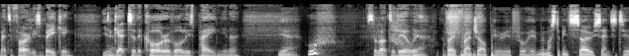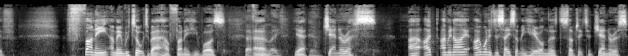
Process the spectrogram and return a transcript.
metaphorically speaking, Yeah. to get to the core of all his pain. You know, Yeah. it's a lot to deal with. Yeah, a very fragile period for him. He must have been so sensitive. Funny. I mean, we talked about how funny he was. Um, Definitely. yeah. Generous. Uh, I, I mean, I, I wanted to say something here on the subject of generous.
